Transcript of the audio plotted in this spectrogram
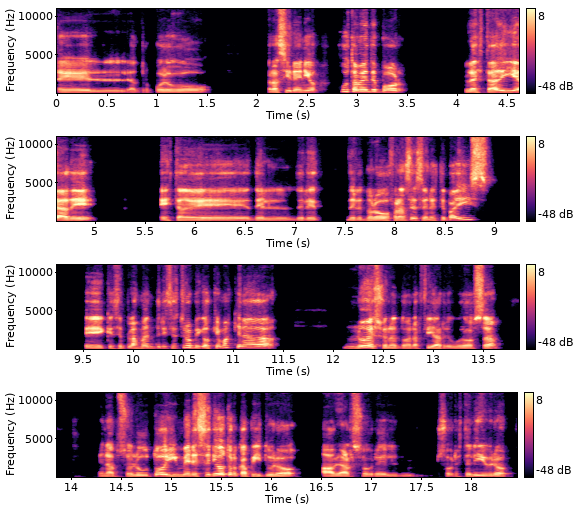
el antropólogo brasileño, justamente por la estadía de esta, del, etnólogo francés en este país, eh, que se plasma en Tristes Trópicos, que más que nada no es una etnografía rigurosa, en absoluto y merecería otro capítulo hablar sobre, el, sobre este libro.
